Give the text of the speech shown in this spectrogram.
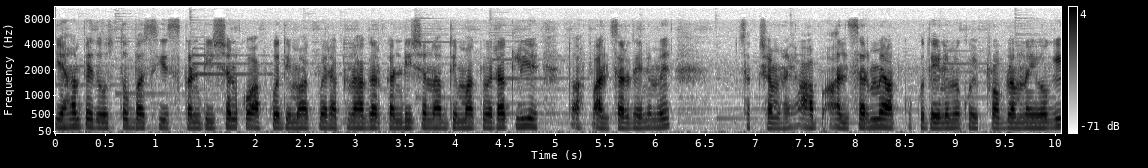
यहाँ पे दोस्तों बस इस कंडीशन को आपको दिमाग में रखना अगर कंडीशन आप दिमाग में रख लिए तो आप आंसर देने में सक्षम है। आप आंसर में आपको देने में कोई प्रॉब्लम नहीं होगी।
